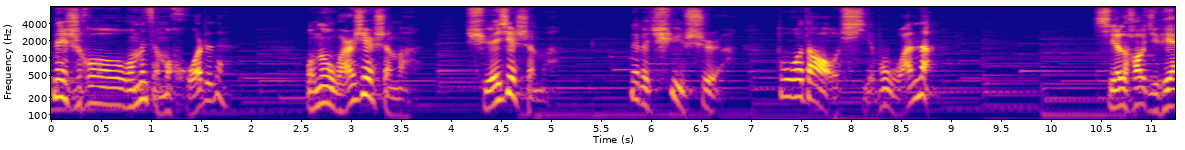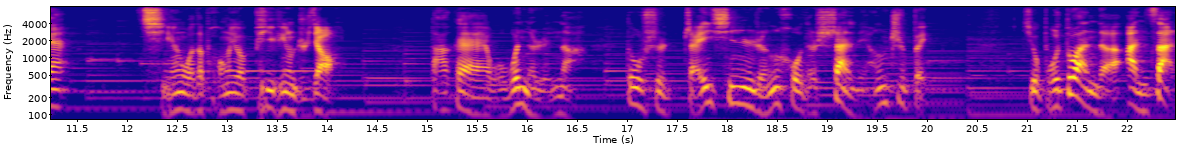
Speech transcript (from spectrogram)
那时候我们怎么活着的？我们玩些什么？学些什么？那个趣事啊，多到写不完呢。写了好几篇，请我的朋友批评指教。大概我问的人呐。都是宅心仁厚的善良之辈，就不断的暗赞，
